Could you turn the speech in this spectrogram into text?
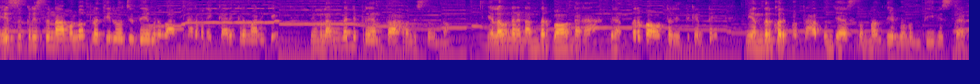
యేసుక్రీస్తు నామంలో ప్రతిరోజు దేవుని వాగ్దానం అనే కార్యక్రమానికి మిమ్మల్ని అందరినీ ప్రేమతో ఆహ్వానిస్తూ ఉన్నాం. ఎలా ఉన్నారండి? అందరు బాగున్నారా? మీరు అందరు బాగుంటారు. ఎందుకంటే మీ అందరి కొరకు మేము ప్రార్థన చేస్తున్నాం. దేవుడు మిమ్మల్ని దీవిస్తాడు.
